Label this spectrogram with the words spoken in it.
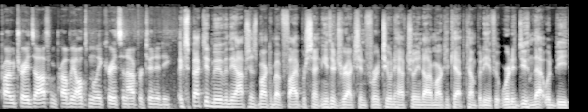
probably trades off and probably ultimately creates an opportunity. Expected move in the options market about 5% in either direction for a $2.5 trillion market cap company. If it were to do that, would be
